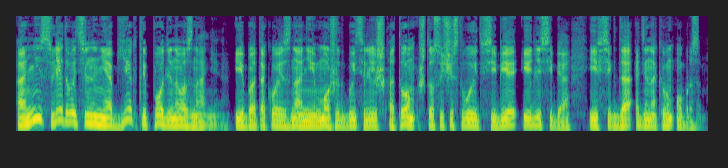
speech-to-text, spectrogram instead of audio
Они, следовательно, не объекты подлинного знания, ибо такое знание может быть лишь о том, что существует в себе и для себя, и всегда одинаковым образом.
